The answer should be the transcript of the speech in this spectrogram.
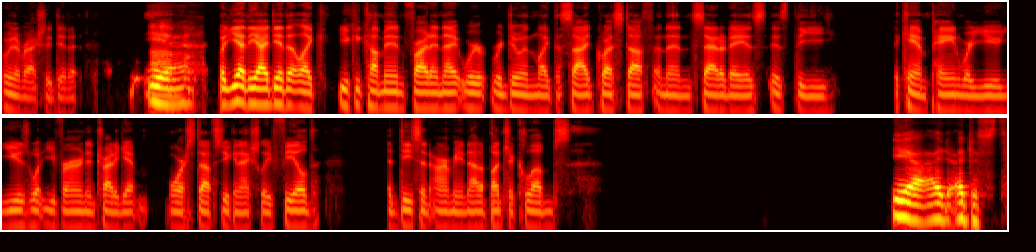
we never actually did it Yeah. Um, but yeah, the idea that like you could come in Friday night, we're we're doing like the side quest stuff, and then Saturday is is the the campaign where you use what you've earned and try to get more stuff so you can actually field a decent army, not a bunch of clubs. Yeah, I I just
